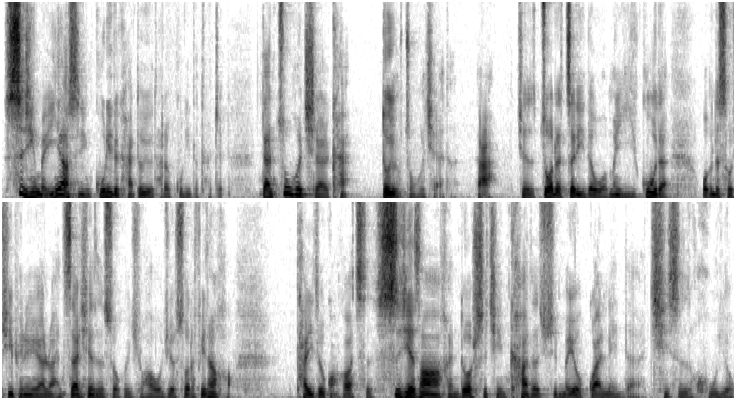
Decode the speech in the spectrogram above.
事情每一样事情孤立的看都有它的孤立的特征，但综合起来看都有综合起来的啊，就是坐在这里的我们已故的我们的首席评论员阮志安先生说过一句话，我觉得说的非常好。他一句广告词：世界上很多事情看上去没有关联的，其实互有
